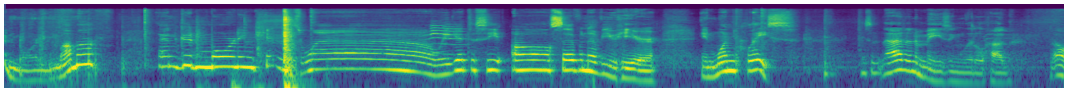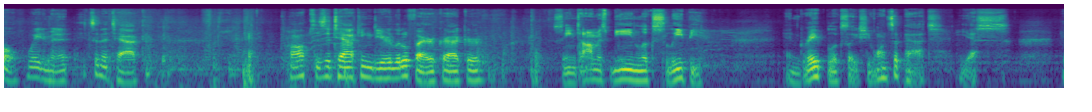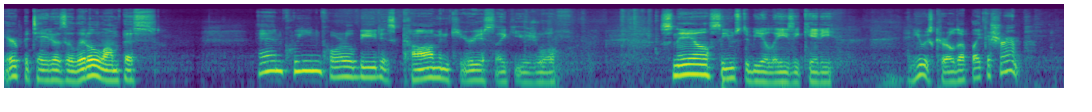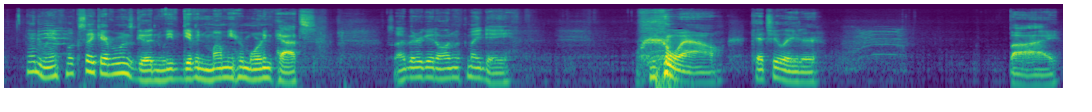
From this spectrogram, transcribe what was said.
Good morning, Mama. And good morning, kittens. Wow. We get to see all seven of you here in one place. Isn't that an amazing little hug? Oh, wait a minute. It's an attack. Pops is attacking dear little firecracker. St. Thomas Bean looks sleepy. And Grape looks like she wants a pat. Yes. Air Potato's a little lumpus. And Queen Coral Bead is calm and curious like usual. Snail seems to be a lazy kitty. And he was curled up like a shrimp. Anyway, looks like everyone's good and we've given Mommy her morning pats. So I better get on with my day. wow. Catch you later. Bye.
